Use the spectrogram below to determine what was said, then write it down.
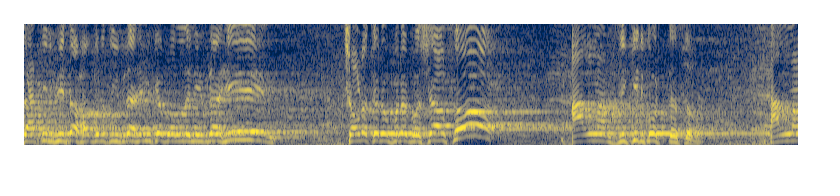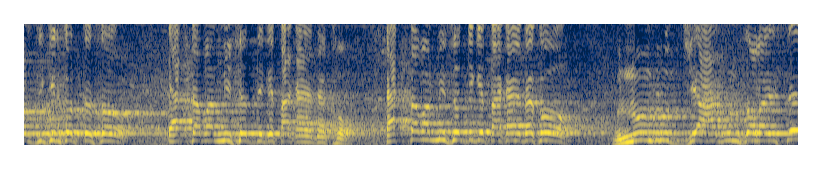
জাতির পিতা হজরত ইব্রাহিমকে বললেন, ইব্রাহিম, চড়কের উপরে বসে আছো? আল্লাহর জিকির করতেছো। আল্লাহর জিকির করতেছো। একটা বার নিচের দিকে তাকায় দেখো। একটা বার নিচের দিকে তাকায় দেখো, নমরুদ যে আগুন জ্বলাইছে,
